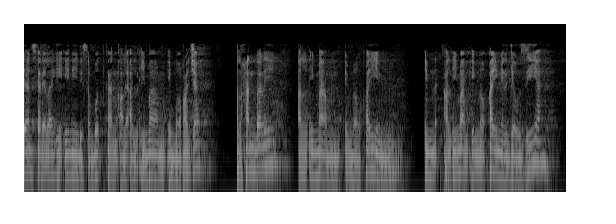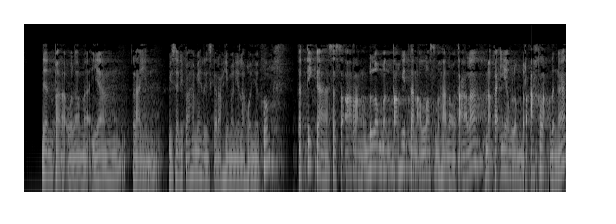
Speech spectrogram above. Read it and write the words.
Dan sekali lagi ini disebutkan oleh Al-Imam Ibn Rajab Al-Hanbali Al-Imam Ibn Al-Qayyim Al-Imam Ibn Qayyim Al-Jauziyah dan para ulama yang lain. Bisa dipahami hadis rahimanillah wa ketika seseorang belum mentauhidkan Allah Subhanahu wa taala, maka ia belum berakhlak dengan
